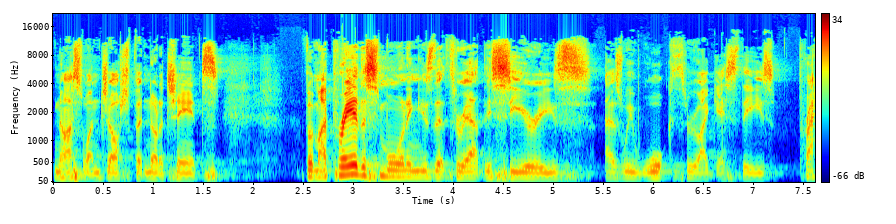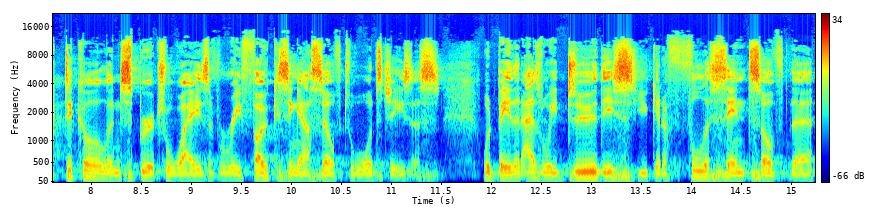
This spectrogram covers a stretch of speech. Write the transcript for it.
nice one, Josh, but not a chance. But my prayer this morning is that throughout this series, as we walk through, I guess, these practical and spiritual ways of refocusing ourselves towards Jesus, would be that as we do this, you get a fuller sense of the,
